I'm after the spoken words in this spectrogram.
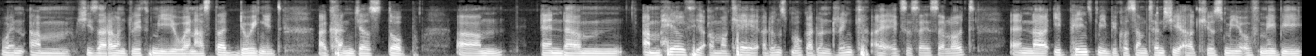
when um she's around with me. When I start doing it, I can't just stop. Um, and um, I'm healthy. I'm okay. I don't smoke. I don't drink. I exercise a lot, and uh, it pains me because sometimes she accuses me of maybe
